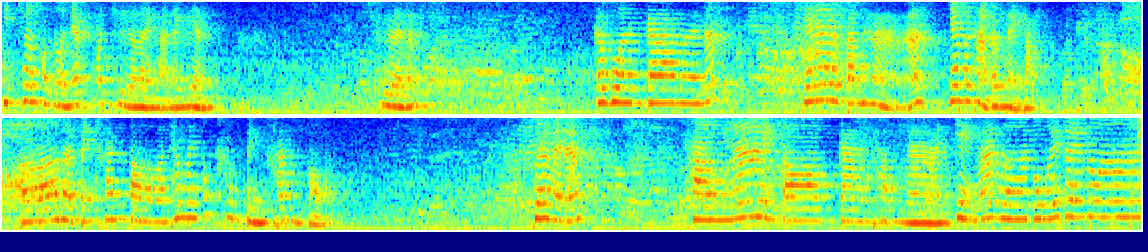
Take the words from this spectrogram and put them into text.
คิดเชิงคำนวณเนี่ยมันคืออะไรคะนักเรียน คืออะไรนะ กระบวนการอะไรนะ แก้ปัญหา แก้ปัญหาแบบไหนล่ะแบบเป็นขั้นตอนเออแบบเป็นขั้นตอนทำไมต้องทำเป็นขั้นตอน เพื่ออะไรนะทำง่ายต่อการทำงาน เก่งมากเลยปรบมือให้ตัวเองหน่อย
